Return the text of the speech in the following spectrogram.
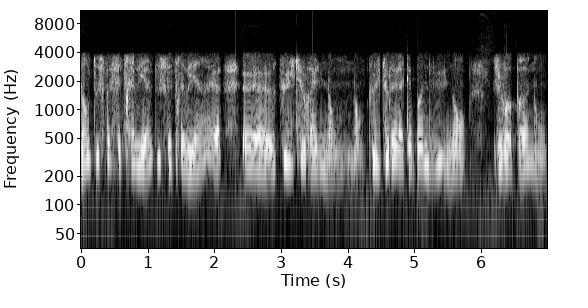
Non, tout se passait très bien, tout se fait très bien. Euh, euh, culturel, non, non. Culturel à quel point de vue, non. Je vois pas, non.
